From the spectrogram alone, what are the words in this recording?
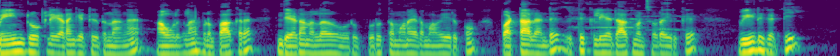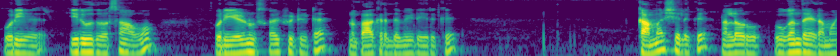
மெயின் ரோட்டில் இடம் கேட்டுக்கிட்டு இருந்தாங்க. அவங்களுக்குலாம் இப்போ நான் பார்க்குற இந்த இடம் நல்ல ஒரு பொருத்தமான இடமாவே இருக்கும். பட்டா லேண்டு வித்து கிளியர் டாக்குமெண்ட்ஸோட இருக்குது வீடு கட்டி ஒரு இருபது வருஷம் ஆகும். ஒரு எழுநூறு ஸ்கொயர் ஃபீட் கிட்ட பார்க்குற இந்த வீடு இருக்குது கமர்ஷியலுக்கு நல்ல ஒரு உகந்த இடமா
